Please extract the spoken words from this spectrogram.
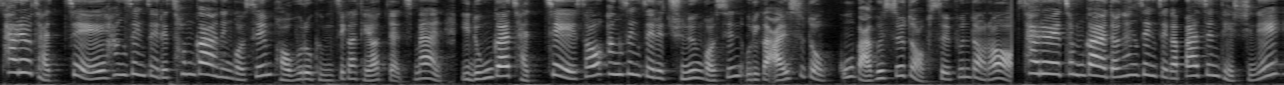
사료 자체에 항생제를 첨가하는 것은 법으로 금지가 되었다지만 이 농가 자체에서 항생제를 주는 것은 우리가 알 수도 없고 막을 수도 없을 뿐더러 사료에 첨가하던 항생제가 빠진 대신에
